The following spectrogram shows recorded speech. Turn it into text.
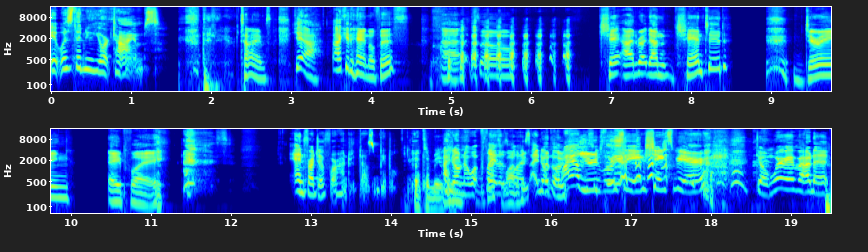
It was the New York Times. The New York Times. Yeah, I can handle this. Uh, so cha- I'd write down chanted during a play. In front of 400,000 people. That's amazing. I don't know what play That's this lot of was. I don't That's know why all these people were seeing Shakespeare. don't worry about it.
